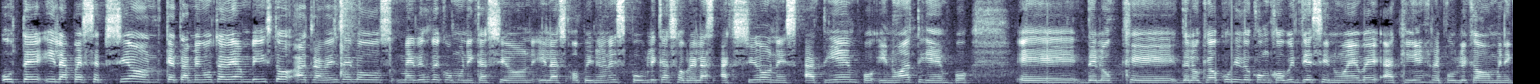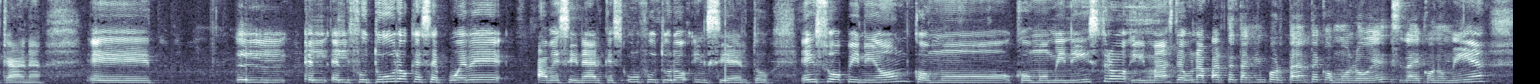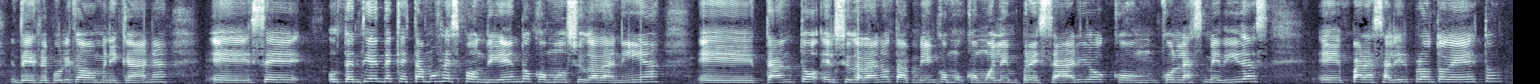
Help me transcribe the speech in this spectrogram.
usted y la percepción que también ustedes han visto a través de los medios de comunicación y las opiniones públicas sobre las acciones a tiempo y no a tiempo eh, de lo que de lo que ha ocurrido con COVID-19 aquí en República Dominicana. Eh, el, el futuro que se puede avecinar, que es un futuro incierto. En su opinión, como, como ministro y más de una parte tan importante como lo es la economía de República Dominicana, eh, se, ¿usted entiende que estamos respondiendo como ciudadanía, eh, tanto el ciudadano también como, como el empresario, con, con las medidas eh, para salir pronto de esto?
